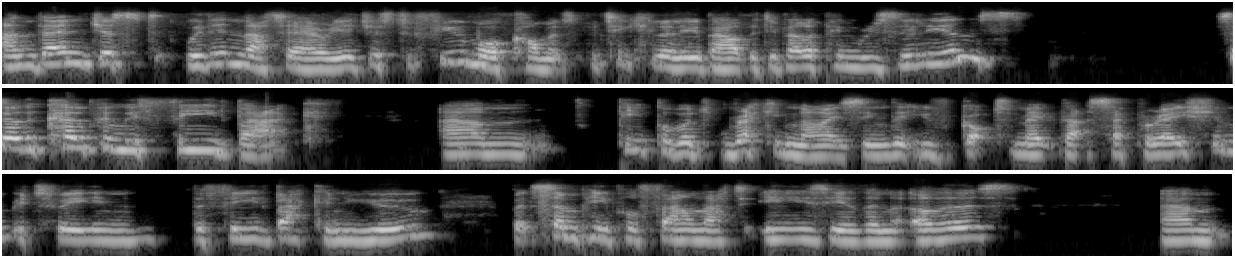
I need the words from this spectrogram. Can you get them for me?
And then just within that area, just a few more comments, particularly about the developing resilience. So the coping with feedback. Um, people were recognizing that you've got to make that separation between the feedback and you, but some people found that easier than others. Um,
